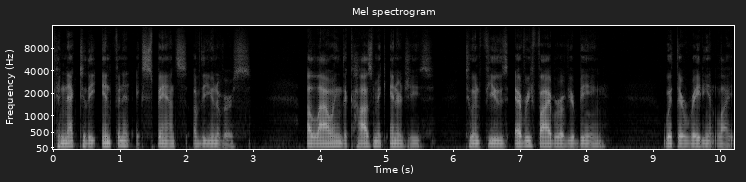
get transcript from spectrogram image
connect to the infinite expanse of the universe, allowing the cosmic energies to infuse every fiber of your being with their radiant light.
